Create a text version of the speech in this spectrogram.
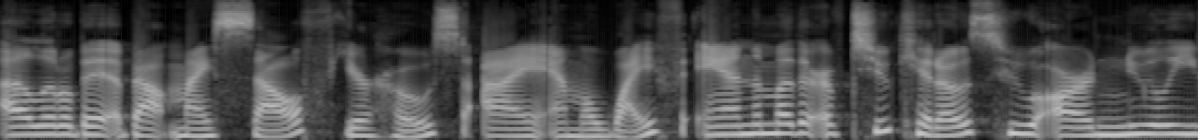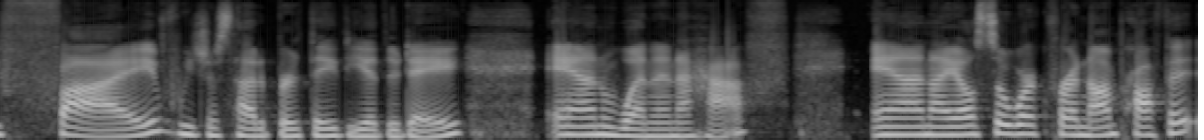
a little bit about myself, your host. I am a wife and the mother of two kiddos who are newly five. We just had a birthday the other day, and one and a half. And I also work for a nonprofit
